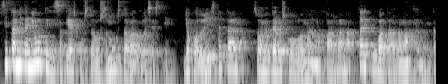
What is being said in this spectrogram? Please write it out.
Sitä, miten julkisessa keskustelussa mustavalkoisesti joko ylistetään Suomen peruskoulua maailman parhaana tai kuvataan romahtaneita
